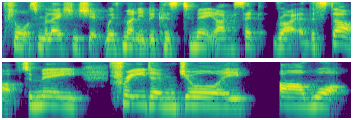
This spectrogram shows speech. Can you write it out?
thoughts and relationship with money because to me like i said right at the start to me freedom joy are what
